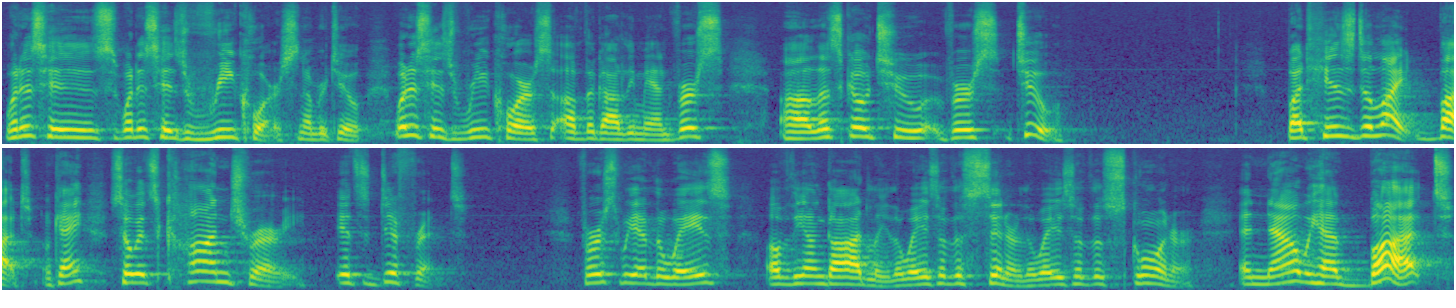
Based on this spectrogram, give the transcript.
What is his, what is his recourse, number two? What is his recourse of the godly man? Verse, uh, let's go to verse two. But his delight, but, okay? So it's contrary, it's different. First, we have the ways of the ungodly, the ways of the sinner, the ways of the scorner. And now we have but,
